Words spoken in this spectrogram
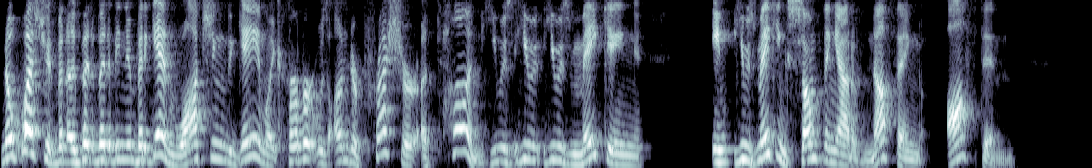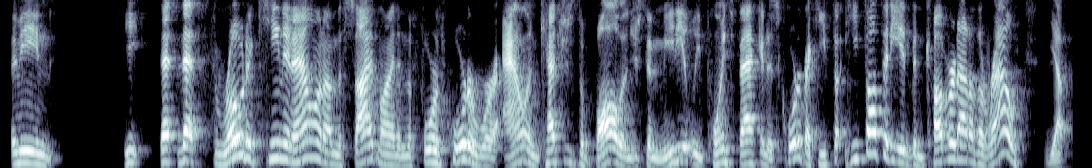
no question, but uh, but but I mean, but again, watching the game, like Herbert was under pressure a ton. He was he he was making he was making something out of nothing often. I mean, he that that throw to Keenan Allen on the sideline in the fourth quarter, where Allen catches the ball and just immediately points back at his quarterback. He thought he thought that he had been covered out of the route. Yep.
